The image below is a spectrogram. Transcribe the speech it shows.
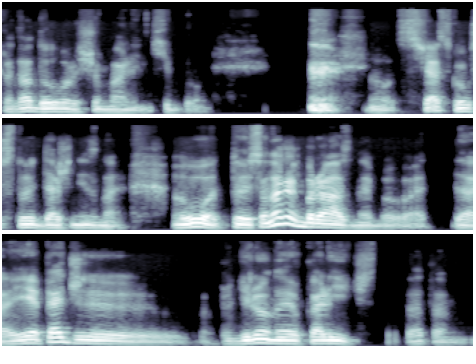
когда доллар еще маленький был. Ну вот. Сейчас сколько стоит, даже не знаю. Вот, то есть она как бы разная бывает, да, и опять же определенное количество, да, там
